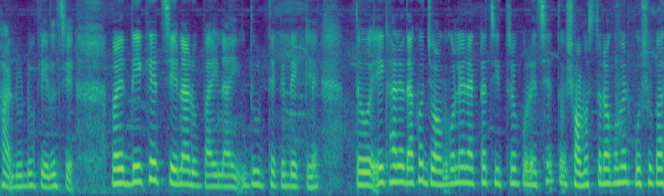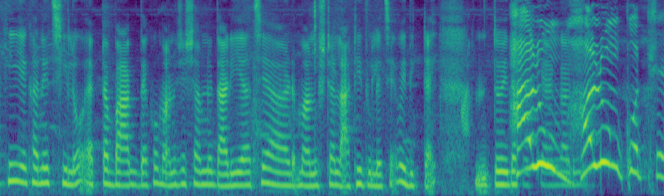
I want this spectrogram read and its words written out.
হাডুডু খেলছে। মানে দেখে চেনার উপায় নাই দূর থেকে দেখলে। তো এখানে দেখো জঙ্গলের একটা চিত্র করেছে। তো সমস্ত রকমের পশু পাখি এখানে ছিল। একটা বাঘ দেখো মানুষের সামনে দাঁড়িয়ে আছে আর মানুষটা লাঠি তুলেছে ওই দিকটায়। তো এই দেখো হালুম হালুম করছে।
